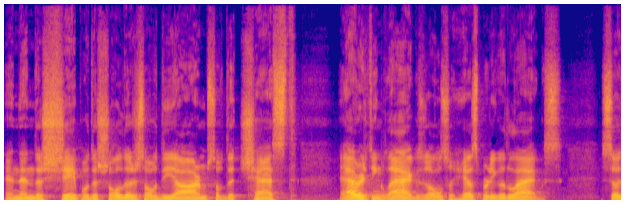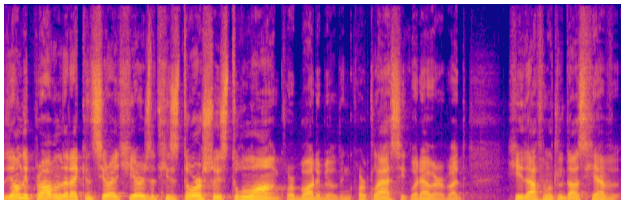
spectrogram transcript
And then the shape of the shoulders, of the arms, of the chest, everything, legs also. He has pretty good legs. So the only problem that I can see right here is that his torso is too long for bodybuilding, for classic, whatever. But he definitely does have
